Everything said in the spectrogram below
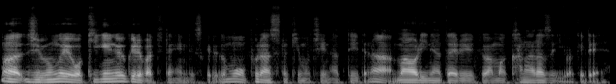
まあ自分が要は機嫌が良ければって言ったら変ですけれども、プラスの気持ちになっていたら、周りに与える影響はま必ずいいわけで、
